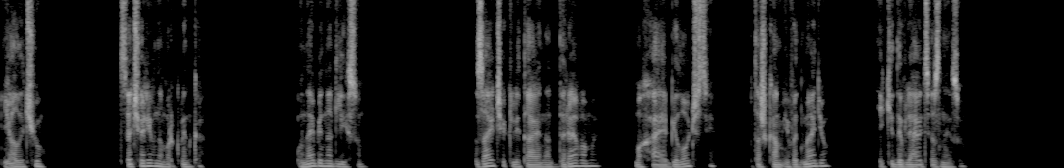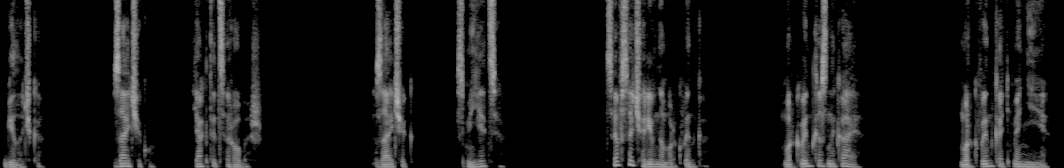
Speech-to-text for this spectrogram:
Я лечу. Це чарівна морквинка. У небі над лісом. Зайчик літає над деревами, махає білочці, пташкам і ведмедю, які дивляються знизу. Білочка. Зайчику, як ти це робиш? Зайчик сміється. Це все чарівна морквинка. Морквинка зникає. Морквинка тьмяніє,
